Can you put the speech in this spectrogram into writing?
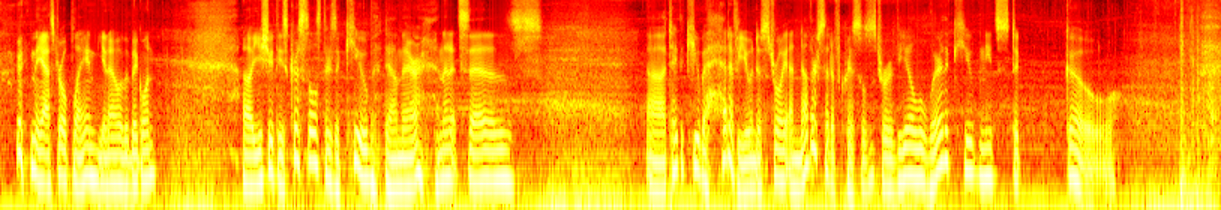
in the astral plane, you know, the big one. Uh, you shoot these crystals, there's a cube down there, and then it says uh, take the cube ahead of you and destroy another set of crystals to reveal where the cube needs to go. I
